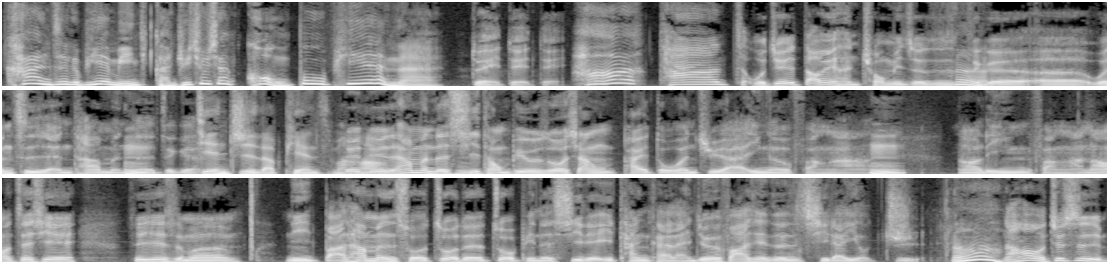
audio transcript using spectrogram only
看这个片名感觉就像恐怖片呢。对对对，哈，他我觉得导演很聪明，就是这个呃温子仁他们的这个监制的片子嘛。对对对，他们的系统，譬如说像拍夺魂剧啊、婴儿房啊，嗯。然后丽婴房啊，然后这些这些什么，你把他们所做的作品的系列一摊开来，你就会发现这是其来有致啊。然后就是，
